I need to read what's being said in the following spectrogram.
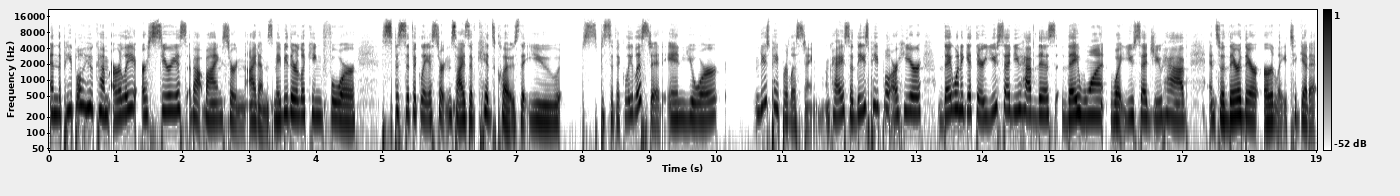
And the people who come early are serious about buying certain items. Maybe they're looking for specifically a certain size of kids' clothes that you specifically listed in your newspaper listing. Okay. So these people are here. They want to get there. You said you have this. They want what you said you have. And so they're there early to get it.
